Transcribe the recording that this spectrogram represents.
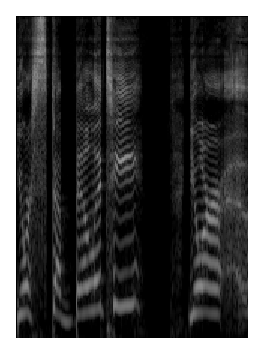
your stability, your uh,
